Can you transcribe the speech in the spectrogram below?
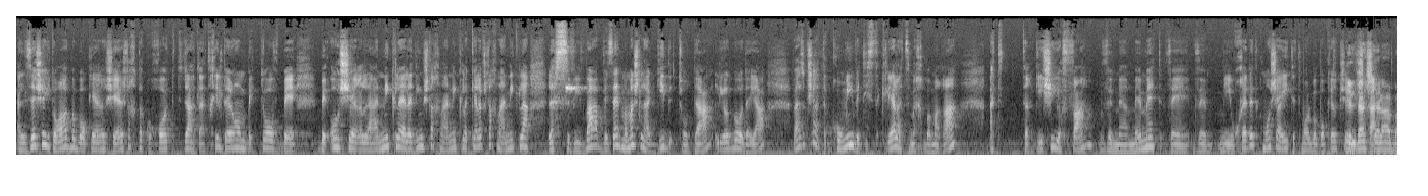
על זה שהתעוררת בבוקר, שיש לך את הכוחות, את יודעת, להתחיל את היום בטוב, ב- באושר, להעניק לילדים שלך, להעניק לכלב שלך, להעניק לה, לסביבה, וזה ממש להגיד תודה, להיות בהודיה, ואז כשאת תקומי ותסתכלי על עצמך במראה, את תרגישי יפה ומהממת ו- ומיוחדת כמו שהיית אתמול בבוקר כשנשקעת. ילדה של אבא.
